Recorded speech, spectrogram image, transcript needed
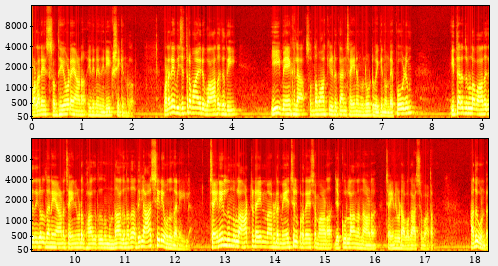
വളരെ ശ്രദ്ധയോടെയാണ് ഇതിനെ നിരീക്ഷിക്കുന്നത്. വളരെ വിചിത്രമായൊരു വാദഗതി ഈ മേഖല സ്വന്തമാക്കിയെടുക്കാൻ ചൈന മുന്നോട്ട് വയ്ക്കുന്നുണ്ട്. എപ്പോഴും ഇത്തരത്തിലുള്ള വാദഗതികൾ തന്നെയാണ് ചൈനയുടെ ഭാഗത്തു നിന്നും ഉണ്ടാകുന്നത്. അതിൽ ആശ്ചര്യമൊന്നും തന്നെയില്ല. ചൈനയിൽ നിന്നുള്ള ആട്ടിടയന്മാരുടെ മേച്ചിൽ പ്രദേശമാണ് ജക്കൂർലാങ് എന്നാണ് ചൈനയുടെ അവകാശവാദം. അതുകൊണ്ട്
